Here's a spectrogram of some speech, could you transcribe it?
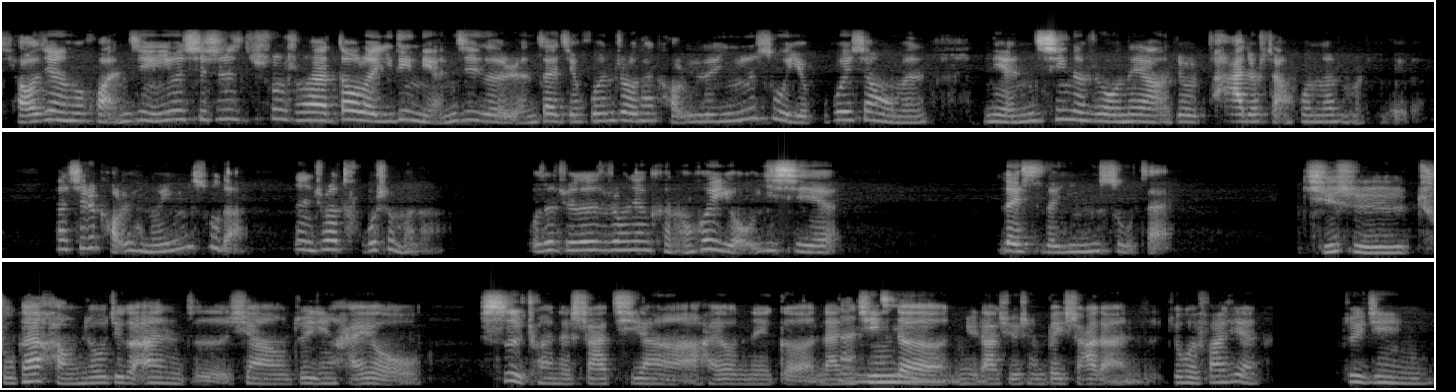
条件和环境，因为其实说实话，到了一定年纪的人，在结婚之后，他考虑的因素也不会像我们年轻的时候那样，就啪就闪婚了什么之类的。他其实考虑很多因素的。那你说他图什么呢？我就觉得这中间可能会有一些类似的因素在。其实除开杭州这个案子，像最近还有四川的杀妻案啊，还有那个南南京的女大学生被杀的案子，就会发现最近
